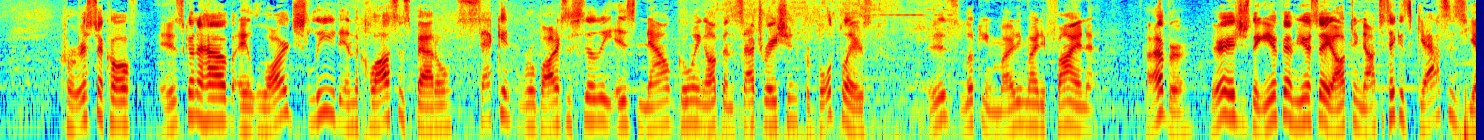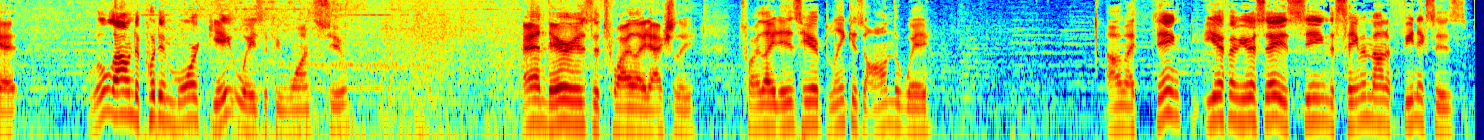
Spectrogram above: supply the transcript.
Karistnikov is going to have a large lead in the Colossus battle. Second robotics facility is now going up, and the saturation for both players is looking mighty, mighty fine. However, very interesting. EFM USA opting not to take his gases yet. We'll allow him to put in more gateways if he wants to. And there is the Twilight, actually. Twilight is here. Blink is on the way. Um, I think EFM USA is seeing the same amount of Phoenixes.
